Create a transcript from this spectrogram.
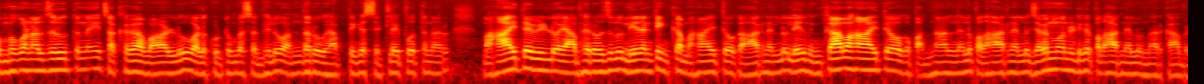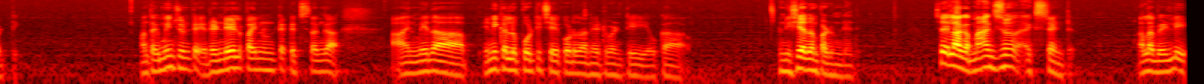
కుంభకోణాలు జరుగుతున్నాయి. చక్కగా వాళ్ళు వాళ్ళ కుటుంబ సభ్యులు అందరూ హ్యాపీగా సెటిల్ అయిపోతున్నారు. మహా అయితే వీళ్ళు యాభై రోజులు లేదంటే ఇంకా మహా అయితే ఒక ఆరు నెలలు లేదు ఇంకా మహా అయితే ఒక పద్నాలుగు నెలలు పదహారు నెలలు జగన్మోహన్ రెడ్డి గారు పదహారు నెలలు ఉన్నారు కాబట్టి. అంతకు మించి ఉంటే రెండేళ్ళ పైన ఉంటే ఖచ్చితంగా ఆయన మీద ఎన్నికల్లో పోటీ చేయకూడదు అనేటువంటి ఒక నిషేధం పడి ఉండేది. సో ఇలాగ మ్యాక్సిమం ఎక్స్టెంట్ అలా వెళ్ళి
